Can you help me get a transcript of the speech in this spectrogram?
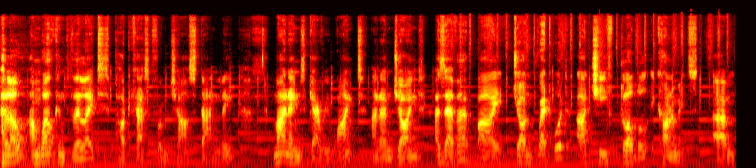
Hello, and welcome to the latest podcast from Charles Stanley. My name's Gary White, and I'm joined as ever by John Redwood, our Chief Global Economist. Um,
